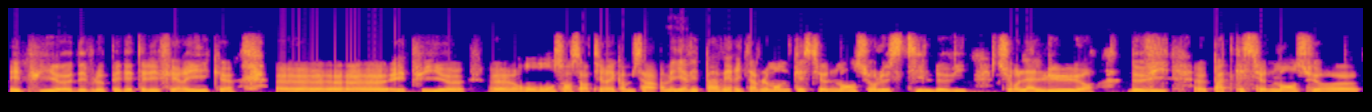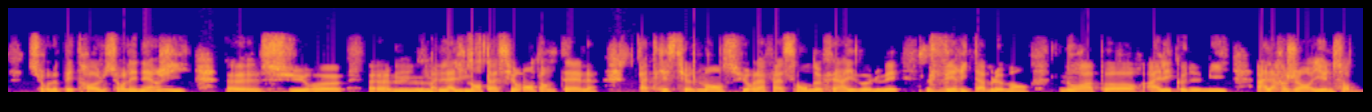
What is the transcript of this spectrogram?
et puis euh, développer des téléphériques euh, et puis euh, euh, on, s'en sortirait comme ça. Mais il n'y avait pas véritablement de questionnement sur le style de vie, sur l'allure de vie, euh, pas de questionnement sur sur le pétrole, sur l'énergie, sur l'alimentation en tant que telle, pas de questionnement sur la façon de faire évoluer véritablement nos rapports à l'économie, à l'argent. Il y a une sorte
